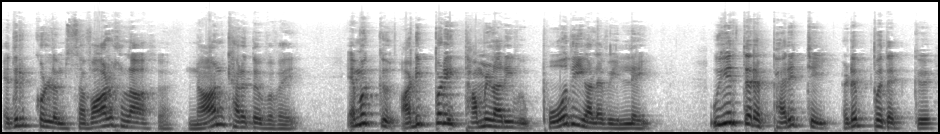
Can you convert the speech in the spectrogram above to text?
எதிர்கொள்ளும் சவால்களாக நான் கருதுபவை. எமக்கு அடிப்படை தமிழ் அறிவு போதிய அளவு இல்லை. உயிர்தர பரீட்சை எடுப்பதற்கு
